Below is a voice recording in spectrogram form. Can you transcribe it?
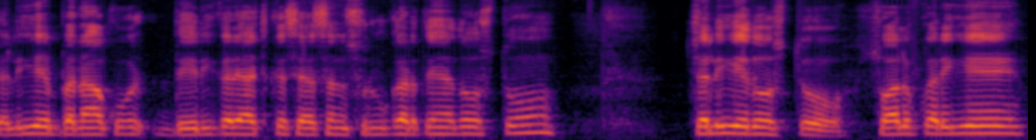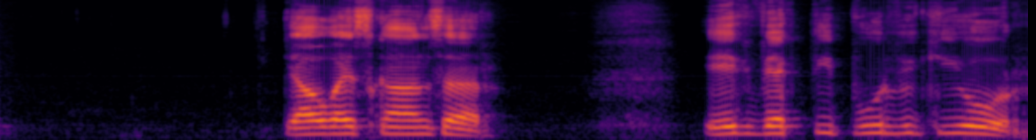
चलिए, बिना को देरी करें आज के सेशन शुरू करते हैं दोस्तों। चलिए दोस्तों सॉल्व करिए। क्या होगा इसका आंसर एक व्यक्ति पूर्व की ओर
